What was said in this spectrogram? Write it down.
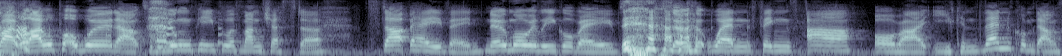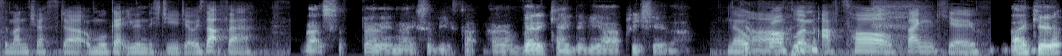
Right. Well, I will put a word out to the young people of Manchester. start behaving. No more illegal raves. so that when things are all right, you can then come down to Manchester and we'll get you in the studio. Is that fair? That's very nice of you. Th- uh, very kind of you. I appreciate that. No problem at all. Thank you. Thank you.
